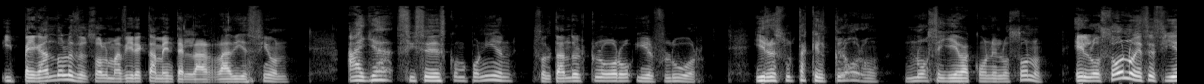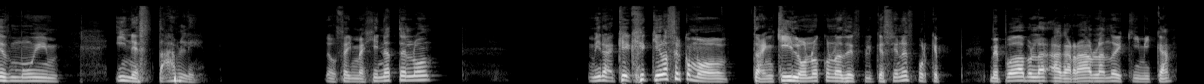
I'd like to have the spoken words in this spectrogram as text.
y pegándoles del sol más directamente la radiación, allá sí se descomponían, soltando el cloro y el flúor. Y resulta que el cloro no se lleva con el ozono. El ozono ese sí es muy inestable. O sea, imagínatelo. Mira, que, quiero ser como tranquilo, ¿no? Con las explicaciones porque me puedo agarrar hablando de química.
